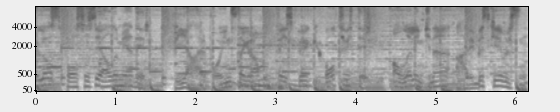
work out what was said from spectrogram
Følg oss på sosiale medier. Vi er på Instagram, Facebook og Twitter. Alle linkene er i beskrivelsen.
